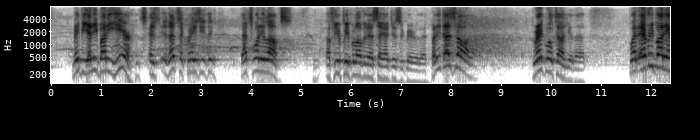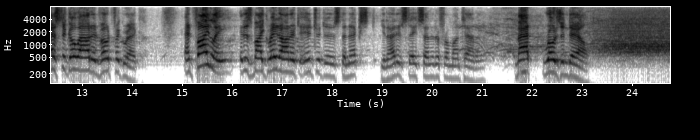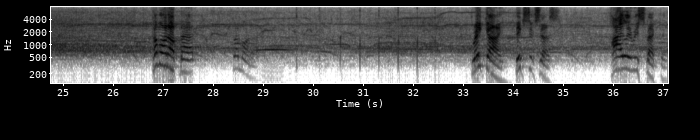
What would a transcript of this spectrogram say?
maybe anybody here. It's, it's, that's a crazy thing. That's what he loves. A few people over there say I disagree with that, but he does know a lot. Greg will tell you that. But everybody has to go out and vote for Greg. And finally, it is my great honor to introduce the next United States Senator from Montana. Matt Rosendale. Come on up, Matt. Come on up. Great guy, big success, highly respected.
